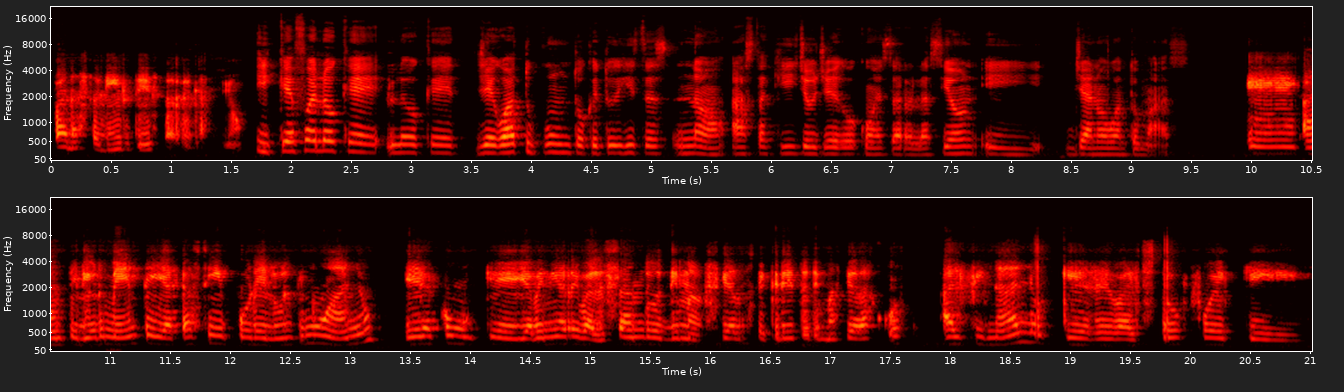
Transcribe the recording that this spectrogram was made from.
para salir de esta relación. ¿Y qué fue lo que, lo que llegó a tu punto que tú dijiste, no, hasta aquí yo llego con esta relación y ya no aguanto más? Eh, anteriormente, ya casi por el último año, era como que ya venía rebalsando demasiados secretos, demasiadas cosas. Al final lo que rebalsó fue que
